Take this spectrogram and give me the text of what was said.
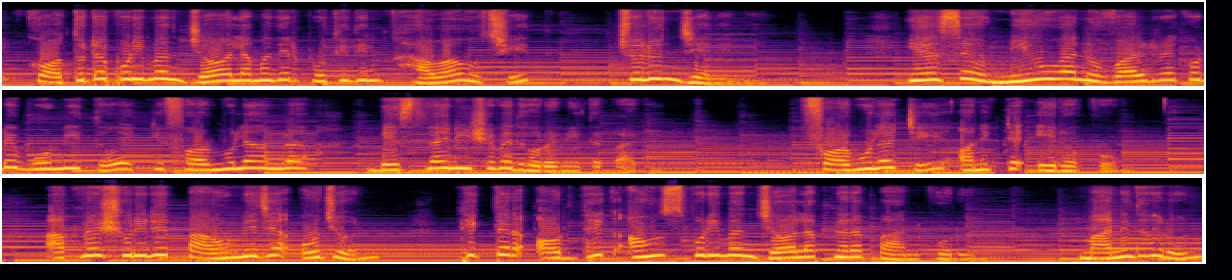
ঠিক কতটা পরিমাণ জল আমাদের প্রতিদিন খাওয়া উচিত, চলুন জেনে নিই। ইয়েসে নিউ অ্যান্ড ওয়ার্ল্ড রেকর্ডে বর্ণিত একটি ফর্মুলা আমরা বেসলাইন হিসেবে ধরে নিতে পারি। ফর্মুলাটি অনেকটা এরকম। আপনার শরীরে পাউন্ডে যা ওজন, ঠিক তার অর্ধেক আউন্স পরিমাণ জল আপনারা পান করুন। মানে ধরুন,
